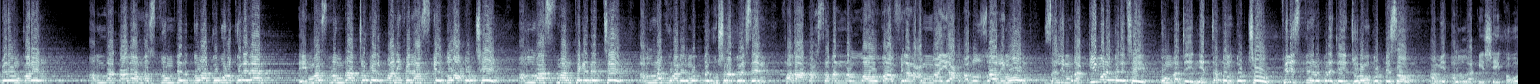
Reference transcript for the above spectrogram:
প্রেরণ করেন। আল্লাহ তালা মাজলুমদের দোয়া কবুল করে নেন। এই মাজলুমরা চোখের পানি ফেলে আজকে দোয়া করছে। আল্লাহ আসমান থেকে দেখছে আল্লাহ কোরআনের মধ্যে ঘোষণা করেছেন ফালা তাহসাবান্নাল্লাহু গাফিলান আম্মা ইয়ামালু জালিমুন জালিমরা কি মনে করেছে? তোমরা যে নির্যাতন করছ ফিলিস্তিনের উপরে যে জুলুম করতেছো আমি আল্লাহকে সেই খবর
